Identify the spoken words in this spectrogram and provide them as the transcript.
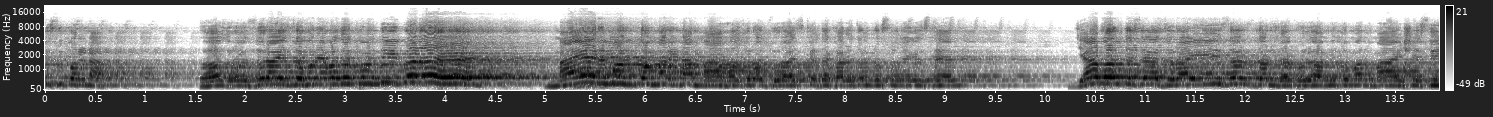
কিছু করে না। হজরত দুরাই যখন ইবাদত বন্দি করে মা হজরত দুরাইজকে দেখার জন্য চলে গেছেন। যা বলতেছে জুরাইজ দরজা খোলো আমি তোমার মা এসেছি।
